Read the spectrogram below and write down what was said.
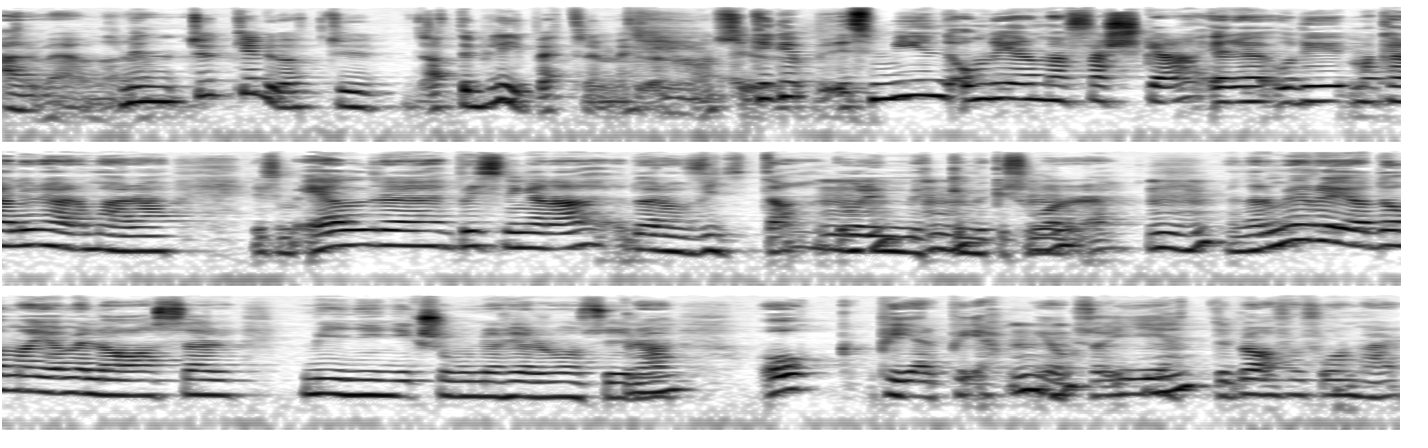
ärrvävnaden. Men tycker du att, du att det blir bättre med hyaluronsyra? om det är de här färska, är det, och det, man kallar ju det här de här liksom äldre bristningarna, då är de vita. Mm, då är det mm, mycket, mm, mycket svårare. Mm, mm, Men när de är röda och man gör med laser, mini-injektioner hyaluronsyra mm. Och PRP mm. är också mm. jättebra för att få de här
